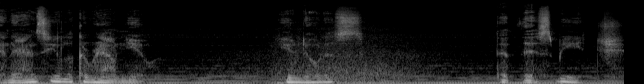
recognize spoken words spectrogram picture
And as you look around you, you notice that this beach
